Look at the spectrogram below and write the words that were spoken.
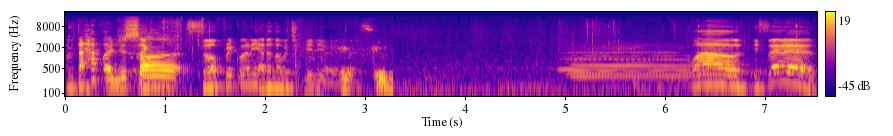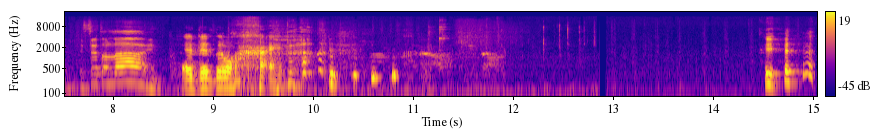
I mean, that happened I just like, saw- so frequently. I don't know which video it was. wow, it said it. It said online. It did the line.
